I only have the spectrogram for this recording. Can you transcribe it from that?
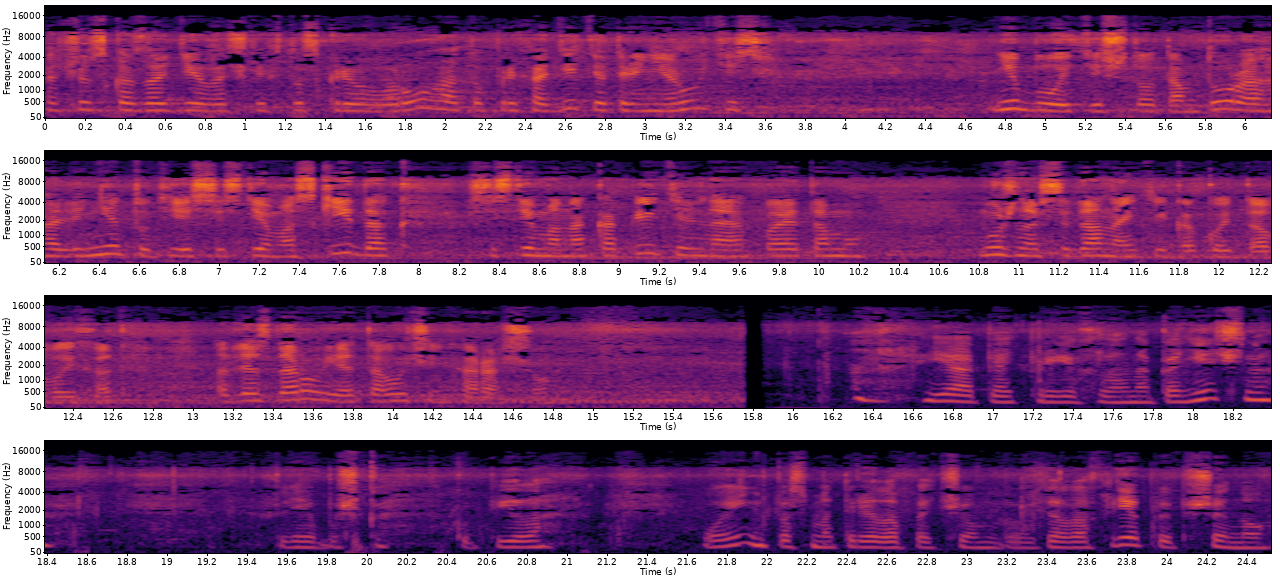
Хочу сказать, девочки, кто с Рога, то приходите, тренируйтесь. Не бойтесь, что там дорого или нет. Тут есть система скидок, система накопительная, поэтому можно всегда найти какой-то выход. А для здоровья это очень хорошо. Я опять приехала на конечную. Хлебушка купила. Ой, не посмотрела почем был. Взяла хлеб и пшено.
